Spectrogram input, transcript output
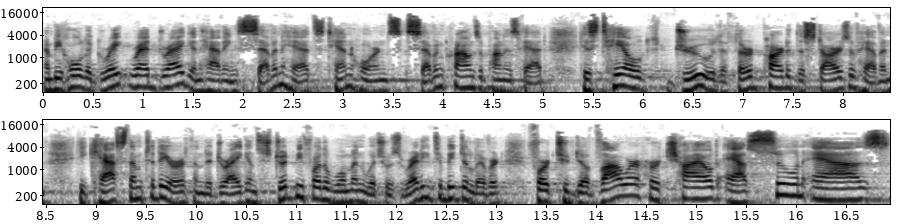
And behold, a great red dragon having seven heads, ten horns, seven crowns upon his head. His tail drew the third part of the stars of heaven. He cast them to the earth, and the dragon stood before the woman which was ready to be delivered, for to devour her child as soon as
